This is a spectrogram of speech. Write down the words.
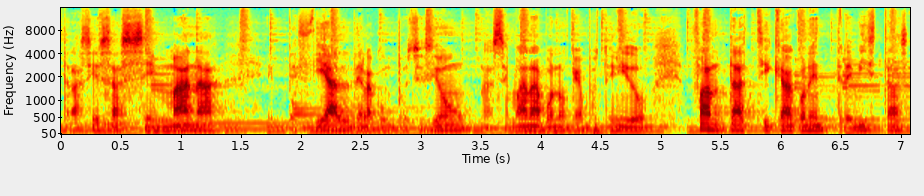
tras esa semana especial de la composición, una semana bueno, que hemos tenido fantástica con entrevistas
